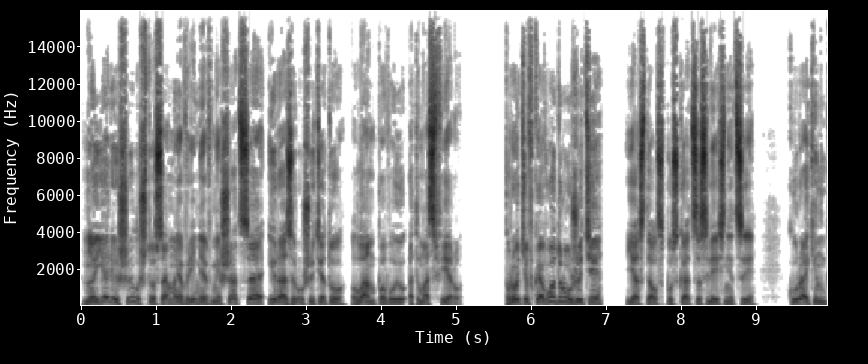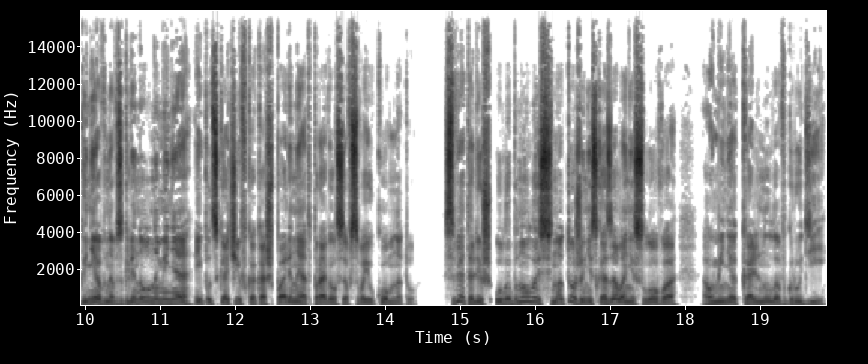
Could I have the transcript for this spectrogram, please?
но я решил, что самое время вмешаться и разрушить эту ламповую атмосферу. «Против кого дружите?» Я стал спускаться с лестницы. Куракин гневно взглянул на меня и, подскочив как ошпаренный, отправился в свою комнату. Света лишь улыбнулась, но тоже не сказала ни слова, а у меня кольнуло в груди.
